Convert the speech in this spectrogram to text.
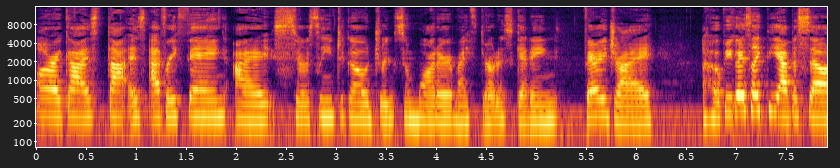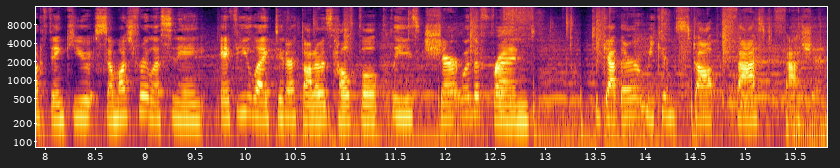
All right, guys, that is everything. I seriously need to go drink some water. My throat is getting very dry. I hope you guys liked the episode. Thank you so much for listening. If you liked it or thought it was helpful, please share it with a friend. Together, we can stop fast fashion.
